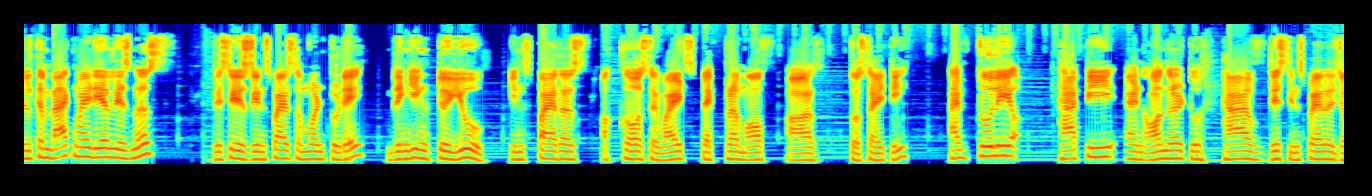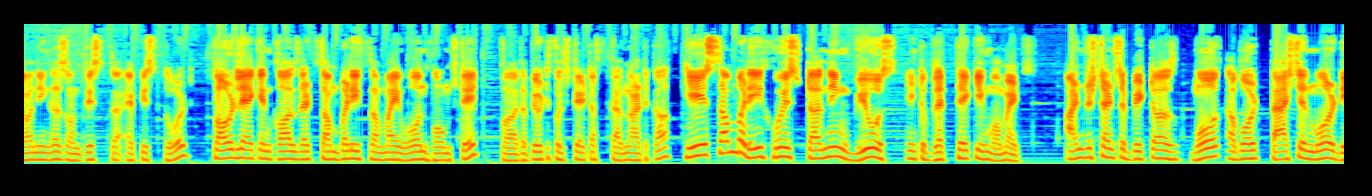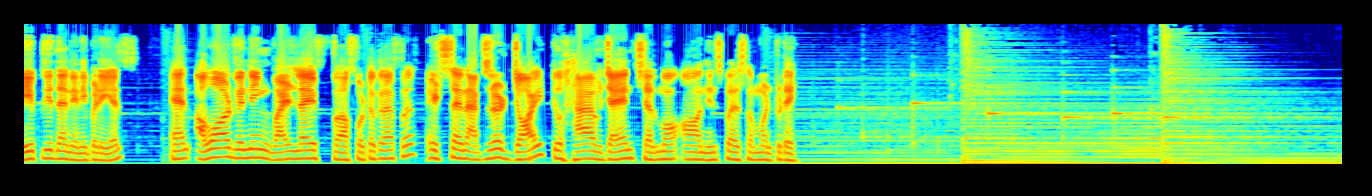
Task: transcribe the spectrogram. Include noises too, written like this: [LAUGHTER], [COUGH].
Welcome back, my dear listeners. This is Inspire Someone Today, bringing to you inspirers across a wide spectrum of our society. I'm truly happy and honored to have this inspirer joining us on this uh, episode. Proudly, I can call that somebody from my own home state, for the beautiful state of Karnataka. He is somebody who is turning views into breathtaking moments, understands a bit more about passion more deeply than anybody else an award winning wildlife uh, photographer. It's an absolute joy to have Jayant Sharma on Inspire Someone today.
